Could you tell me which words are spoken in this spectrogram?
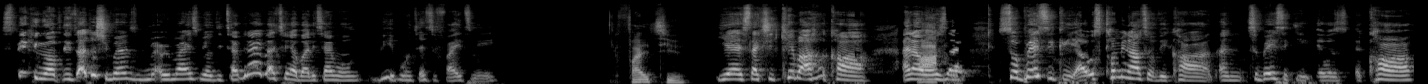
Speaking of this, that just reminds reminds me of the time. Did I ever tell you about the time when Babe wanted to fight me? Fight you. Yes, like she came out of her car, and I Ah. was like, so basically, I was coming out of the car, and so basically, there was a car,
